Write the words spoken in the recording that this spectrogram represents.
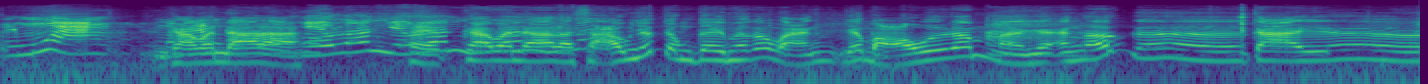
Mình muốn ăn. Kha Panda là nhiều lên nhiều hẹp. lên Kha Panda là xạo nhất trong tim á các bạn. Giả bộ dữ lắm mà ăn ớt á, cay á,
